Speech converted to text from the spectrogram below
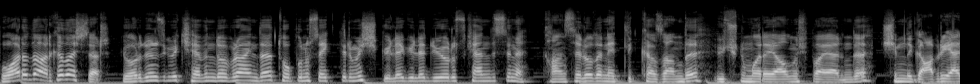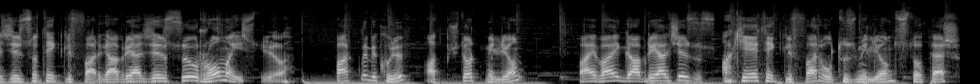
Bu arada arkadaşlar gördüğünüz gibi Kevin De Bruyne de topunu sektirmiş. Güle güle diyoruz kendisine. Cancelo da netlik kazandı. 3 numarayı almış Bayern'de. Şimdi Gabriel Jesus'a teklif var. Gabriel Jesus'u Roma istiyor. Farklı bir kulüp. 64 milyon. Bay bay Gabriel Jesus. Ake'ye teklif var 30 milyon stoper.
